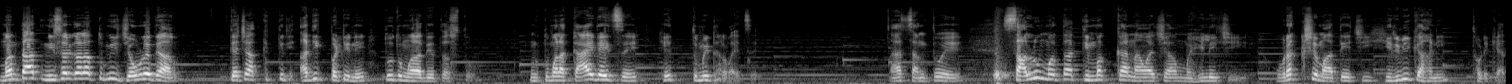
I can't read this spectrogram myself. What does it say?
म्हणतात निसर्गाला तुम्ही जेवढं द्याल त्याच्या किती अधिक पटीने तो तुम्हाला देत असतो. मग तुम्हाला काय द्यायचं आहे हे तुम्ही ठरवायचंय. आज सांगतोय सालू मर्दा तिमक्का नावाच्या महिलेची वृक्ष मातेची हिरवी कहाणी थोडक्यात.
